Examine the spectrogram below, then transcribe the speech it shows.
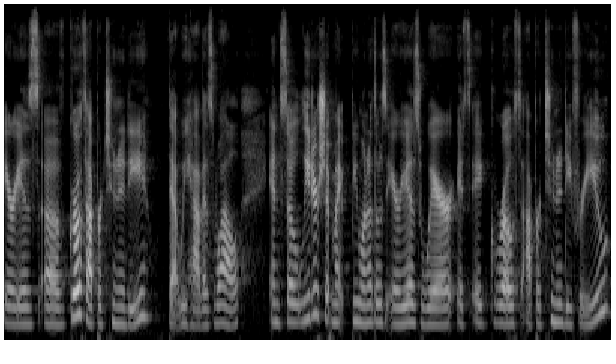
areas of growth opportunity that we have as well. And so, leadership might be one of those areas where it's a growth opportunity for you,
